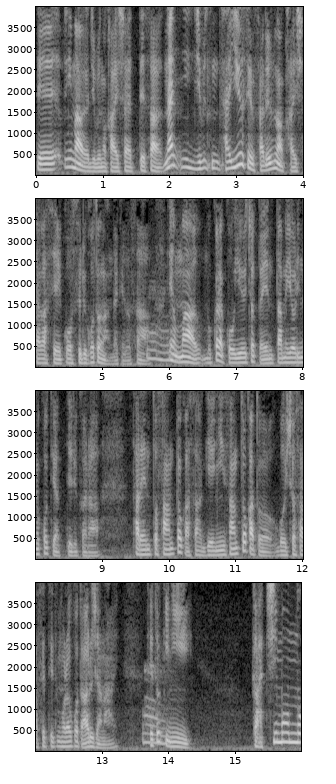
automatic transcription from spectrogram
で今自分の会社やってさ何自分最優先されるのは会社が成功することなんだけどさ、うん。でもまあ僕らこういうちょっとエンタメ寄りのことやってるからタレントさんとかさ芸人さんとかとご一緒させてもらうことあるじゃない、って時にガチモンの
